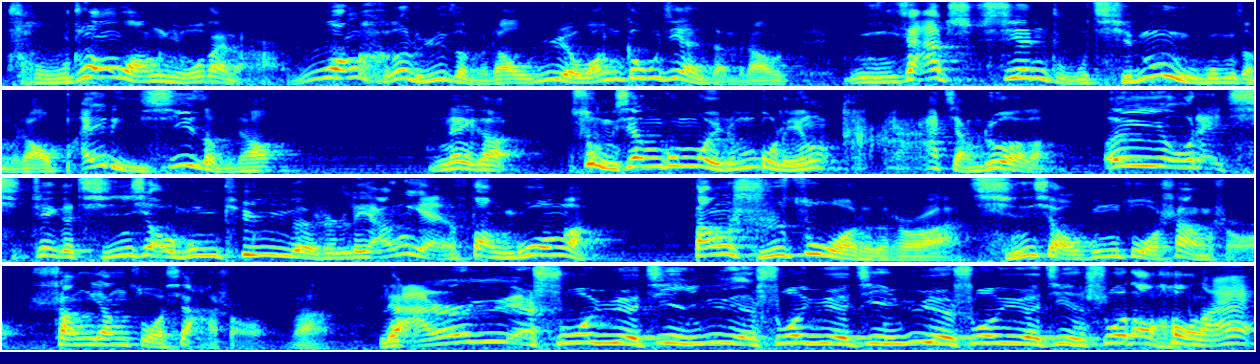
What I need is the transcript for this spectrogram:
楚庄王牛在哪儿？吴王阖闾怎么着？越王勾践怎么着？你家先主秦穆公怎么着？百里奚怎么着？那个宋襄公为什么不灵？啊，讲这个，哎呦，这秦这个秦孝公听的是两眼放光啊！当时坐着的时候啊，秦孝公坐上手，商鞅坐下手啊，俩人越说越近，越说越近，越说越近，说到后来，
